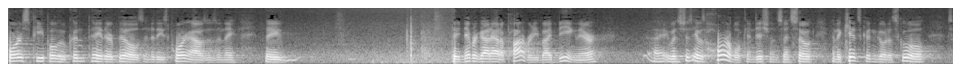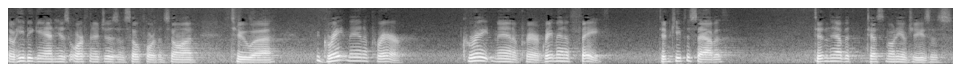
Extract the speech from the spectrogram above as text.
force people who couldn't pay their bills into these poorhouses and they, they, they never got out of poverty by being there. Uh, it was just, it was horrible conditions. And so, and the kids couldn't go to school. So he began his orphanages and so forth and so on to uh, a great man of prayer, great man of prayer, great man of faith. Didn't keep the Sabbath, didn't have the testimony of Jesus.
